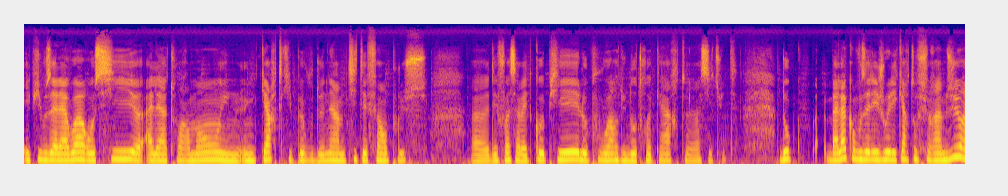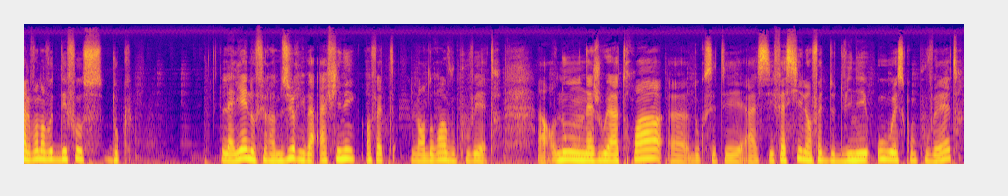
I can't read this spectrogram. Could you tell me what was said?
Et puis vous allez avoir aussi euh, aléatoirement une, une carte qui peut vous donner un petit effet en plus. Euh, des fois ça va être copier le pouvoir d'une autre carte, ainsi de suite. Donc bah là quand vous allez jouer les cartes au fur et à mesure, elles vont dans votre défausse. Donc l'alien au fur et à mesure il va affiner en fait l'endroit où vous pouvez être. Alors nous on a joué à 3, donc c'était assez facile en fait de deviner où est-ce qu'on pouvait être.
